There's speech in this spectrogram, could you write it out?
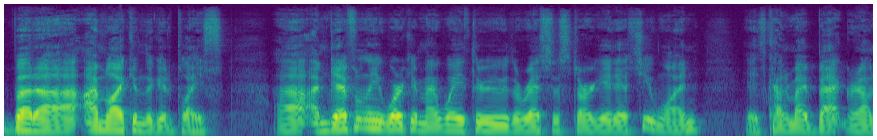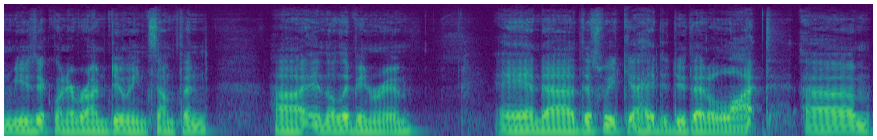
but uh, I'm liking the good place. Uh, I'm definitely working my way through the rest of Stargate SG One. It's kind of my background music whenever I'm doing something uh, in the living room, and uh, this week I had to do that a lot. Um,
